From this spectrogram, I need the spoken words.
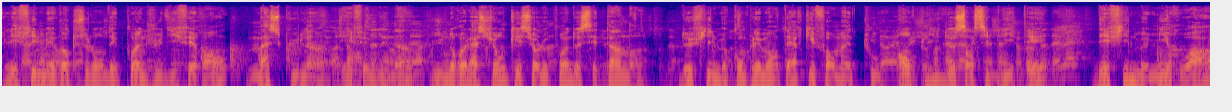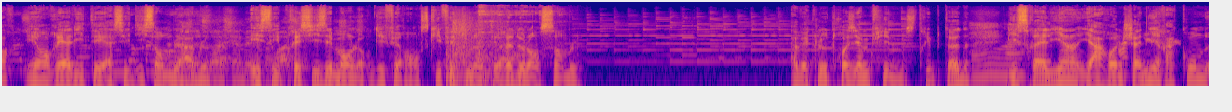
Les films évoquent selon des points de vue différents, masculins et féminins, une relation qui est sur le point de s'éteindre. Deux films complémentaires qui forment un tout empli de sensibilité, des films miroirs et en réalité assez dissemblables, et c'est précisément leur différence qui fait tout l'intérêt de l'ensemble. Avec le troisième film Stripted, l'Israélien Yaharon Shani raconte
